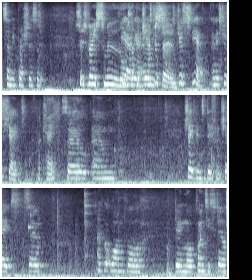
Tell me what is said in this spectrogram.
semi-precious. Or, So it's very smooth, almost like a and it's just, gemstone. just yeah, and it's just shaped. Okay. So um, shaped into different shapes. So I've got one for doing more pointy stuff,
